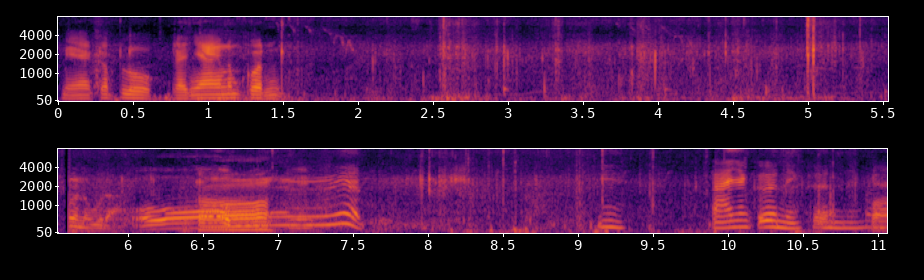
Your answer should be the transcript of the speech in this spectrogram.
แม่กับลูกกระยางน้ำกลเพื่อนเอาด่าโอ้ต่อนี่ปลายังเกินนี่เกินนี่ปลา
